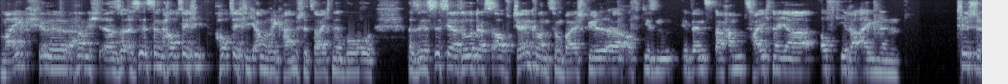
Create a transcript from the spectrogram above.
Mike äh, habe ich, also es sind hauptsächlich, hauptsächlich amerikanische Zeichner, wo, also es ist ja so, dass auf GenCon zum Beispiel, äh, auf diesen Events, da haben Zeichner ja oft ihre eigenen Tische,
